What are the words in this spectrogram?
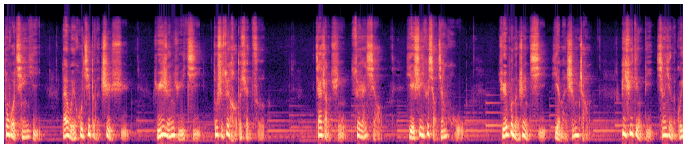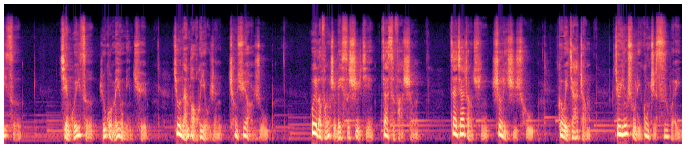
通过谦抑来维护基本的秩序，于人于己都是最好的选择。家长群虽然小，也是一个小江湖，绝不能任其野蛮生长，必须订立相应的规则。潜规则如果没有明确，就难保会有人趁虚而入。为了防止类似事件再次发生，在家长群设立之初，各位家长。就应树立共治思维，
